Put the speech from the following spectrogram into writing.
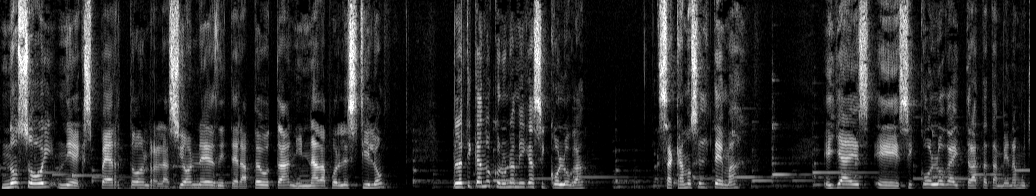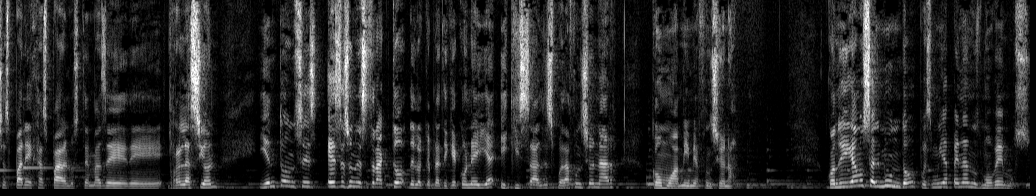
No soy ni experto en relaciones, ni terapeuta, ni nada por el estilo. Platicando con una amiga psicóloga, sacamos el tema. Ella es eh, psicóloga y trata también a muchas parejas para los temas de, de relación. Y entonces, ese es un extracto de lo que platiqué con ella y quizás les pueda funcionar como a mí me funcionó. Cuando llegamos al mundo, pues muy apenas nos movemos.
